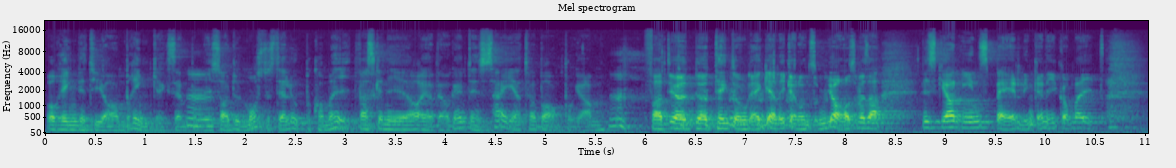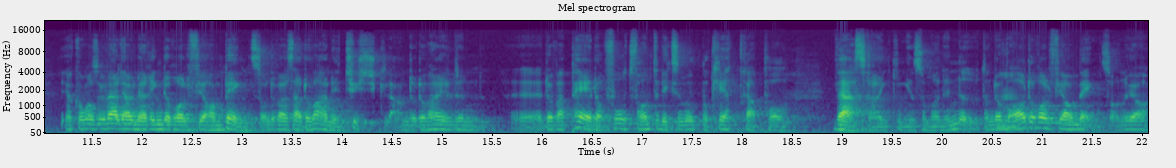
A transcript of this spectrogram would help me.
och ringde till Jan Brink exempelvis mm. och sa du måste ställa upp och komma hit. Vad ska ni göra? Jag vågar inte ens säga att det var barnprogram. Mm. För att jag, jag tänkte att hon reagerar likadant som jag. Så jag sa, vi ska göra en inspelning, kan ni komma hit? jag kommer så väl ihåg när jag ringde Rolf-Göran Bengtsson. Det var så här, då var han i Tyskland och då var, han den, eh, då var Peder fortfarande inte liksom uppe och klättra på världsrankingen som han är nu. Utan då var det Rolf-Göran Bengtsson. Och jag,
